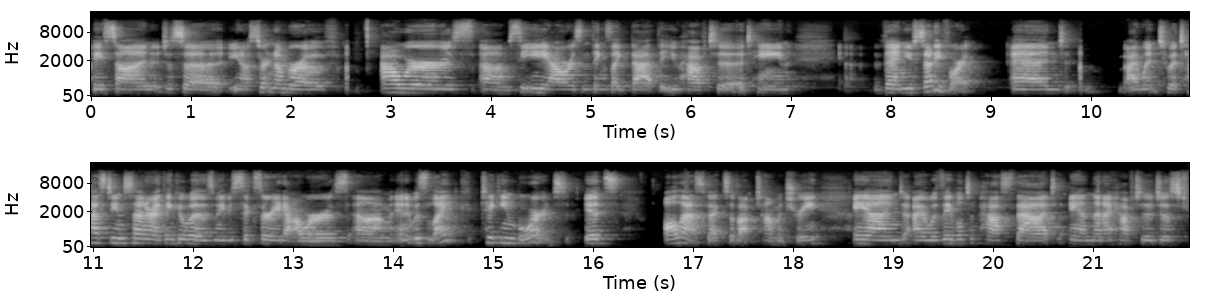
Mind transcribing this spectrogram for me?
based on just a you know a certain number of hours, um, CE hours, and things like that that you have to attain. Then you study for it and I went to a testing center. I think it was maybe six or eight hours. Um, and it was like taking boards. It's all aspects of optometry. And I was able to pass that. And then I have to just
